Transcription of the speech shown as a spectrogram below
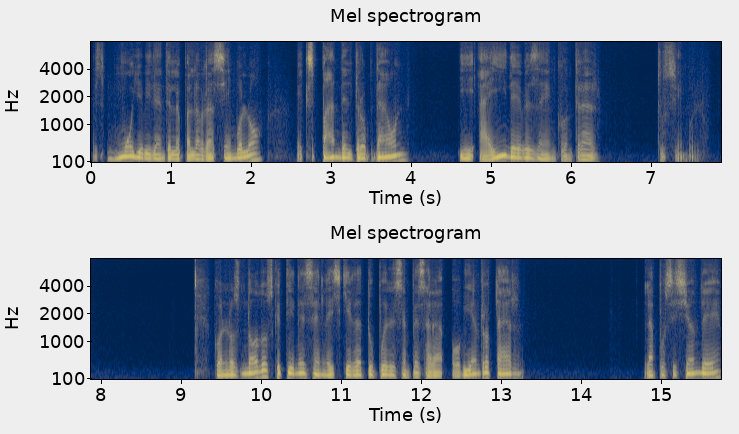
Es muy evidente la palabra símbolo. Expande el drop down y ahí debes de encontrar tu símbolo. Con los nodos que tienes en la izquierda tú puedes empezar a o bien rotar la posición de,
